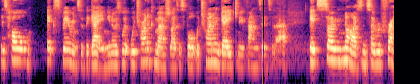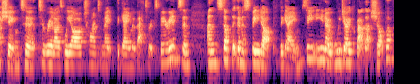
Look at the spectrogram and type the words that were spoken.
this whole experience of the game. You know, as we're, we're trying to commercialize the sport, we're trying to engage new fans into there. It's so nice and so refreshing to to realize we are trying to make the game a better experience and and stuff that's going to speed up the game. So you know, we joke about that shot, but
